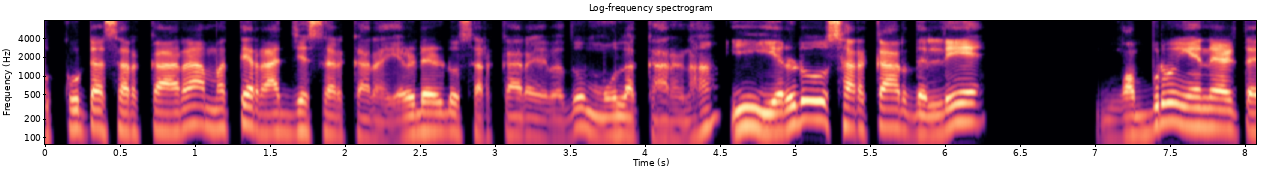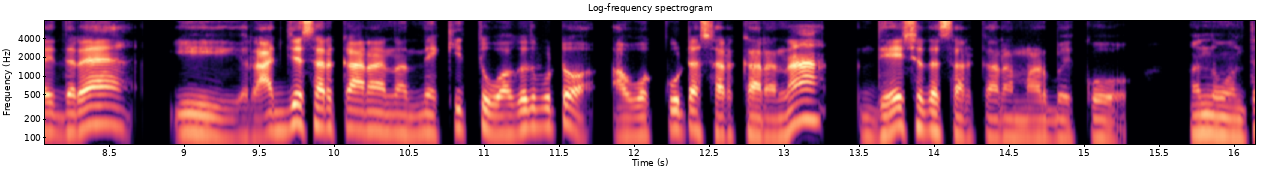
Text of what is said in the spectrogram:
ಒಕ್ಕೂಟ ಸರ್ಕಾರ ಮತ್ತೆ ರಾಜ್ಯ ಸರ್ಕಾರ. ಎರಡೆರಡು ಸರ್ಕಾರ ಇರೋದು ಮೂಲ ಕಾರಣ. ಈ ಎರಡೂ ಸರ್ಕಾರದಲ್ಲಿ ಒಬ್ರು ಏನು ಹೇಳ್ತಾ ಇದ್ದಾರೆ, ಈ ರಾಜ್ಯ ಸರ್ಕಾರ ಅನ್ನೋದನ್ನೇ ಕಿತ್ತು ಒಗೆದ್ಬಿಟ್ಟು ಆ ಒಕ್ಕೂಟ ಸರ್ಕಾರನ ದೇಶದ ಸರ್ಕಾರ ಮಾಡಬೇಕು ಅನ್ನುವಂಥ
